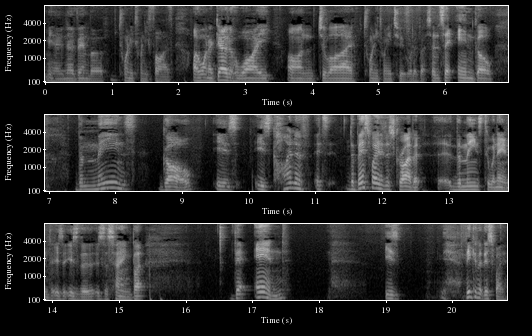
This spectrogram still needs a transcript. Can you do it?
you know, November 2025. I want to go to Hawaii on July 2022, whatever. So, that's an end goal. The means goal is is kind of it's the best way to describe it, uh, the means to an end is, is the is the saying, but the end is think of it this way.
